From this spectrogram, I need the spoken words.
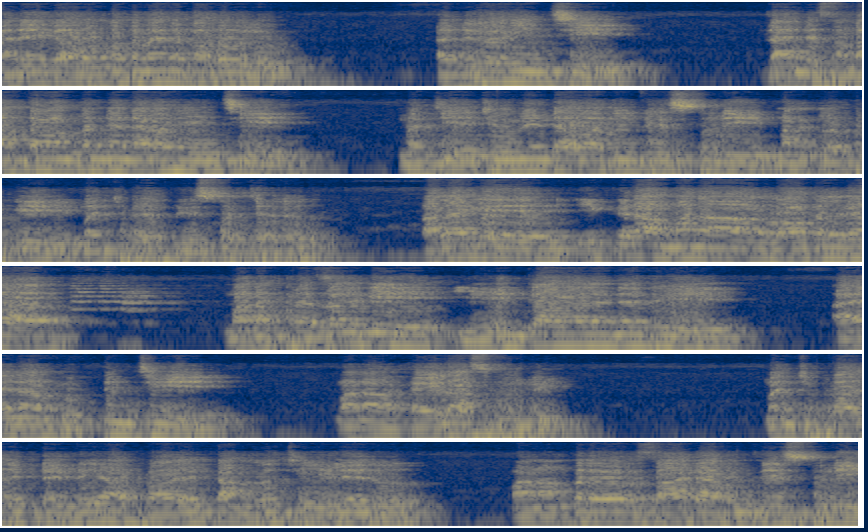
అనేక ఉన్నతమైన పదవులు అధిరోహించి దాన్ని సమర్థవంతంగా నిర్వహించి మంచి అచీవ్మెంట్ అవార్డులు తీసుకుని మన క్లబ్కి మంచి పేరు తీసుకొచ్చారు. అలాగే ఇక్కడ మన లోకల్గా మన ప్రజలకి ఏం కావాలనేది ఆయన గుర్తించి మన కైలాసం ఉంది. మంచి ప్రాజెక్ట్ అండి. ఆ ప్రాజెక్ట్ అందరూ చేయలేరు మనందరూ సహకారం తీసుకుని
